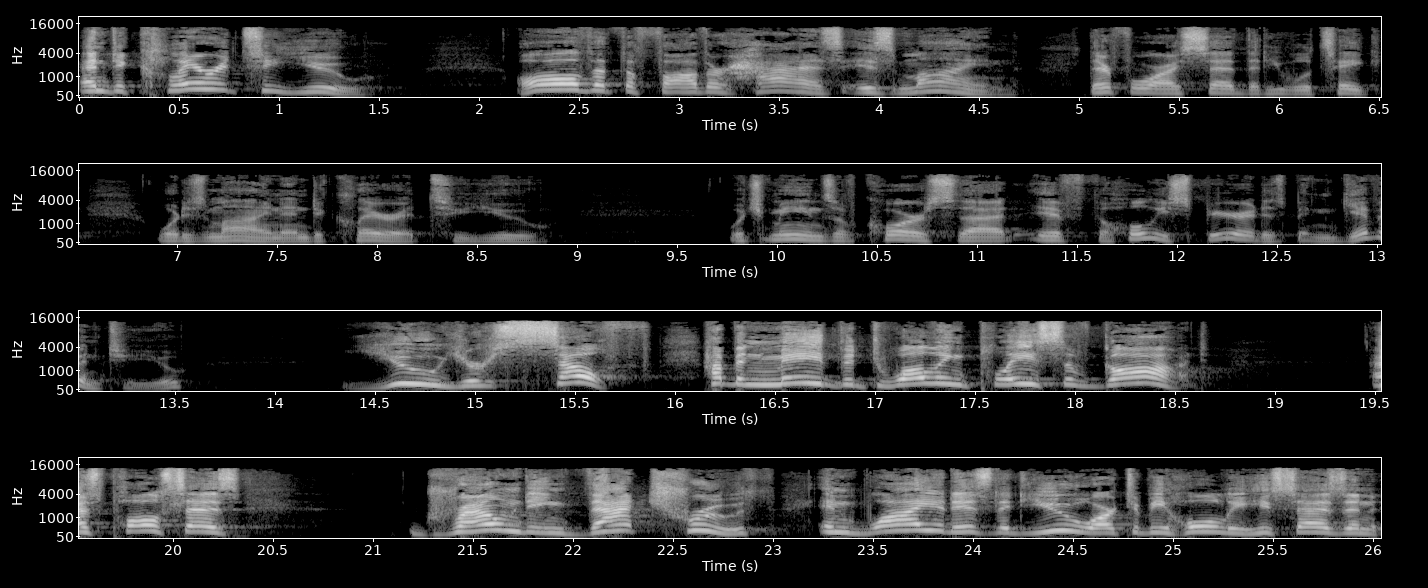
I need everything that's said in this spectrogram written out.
and declare it to you. All that the Father has is mine. Therefore, I said that he will take what is mine and declare it to you. Which means, of course, that if the Holy Spirit has been given to you, you yourself have been made the dwelling place of God. As Paul says, grounding that truth in why it is that you are to be holy. He says in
